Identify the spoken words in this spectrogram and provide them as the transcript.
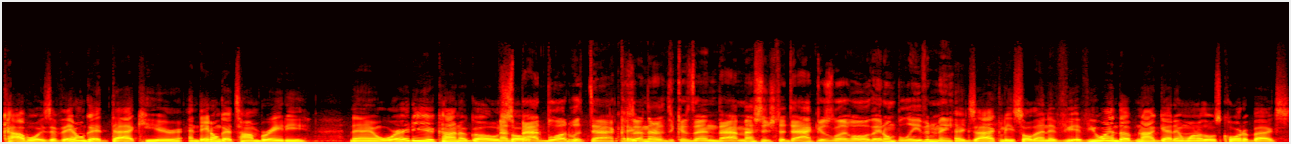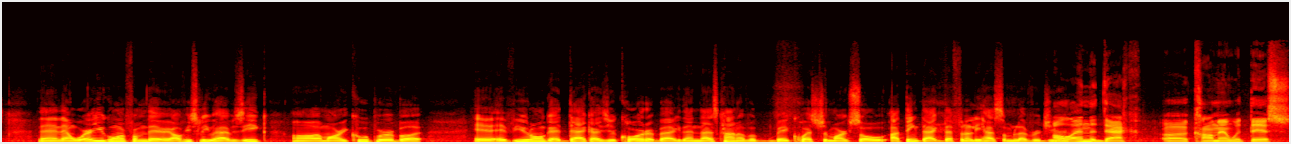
Cowboys if they don't get Dak here and they don't get Tom Brady, then where do you kind of go? That's so bad blood with Dak because then they're because then that message to Dak is like, oh, they don't believe in me. exactly. So then if you, if you end up not getting one of those quarterbacks, then then where are you going from there? Obviously you have Zeke, uh, Amari Cooper, but if you don't get Dak as your quarterback, then that's kind of a big question mark. So I think Dak definitely has some leverage here. I'll end the Dak uh, comment with this:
